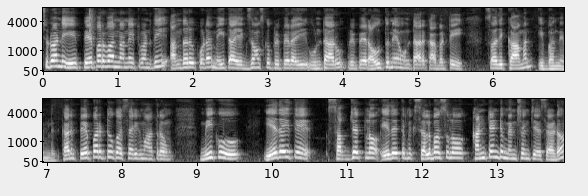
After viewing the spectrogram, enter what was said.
చూడండి పేపర్ వన్ అనేటువంటిది అందరూ కూడా మిగతా ఎగ్జామ్స్కి ప్రిపేర్ అయ్యి ఉంటారు ప్రిపేర్ అవుతూనే ఉంటారు కాబట్టి సో అది కామన్ ఇబ్బంది ఏం లేదు. కానీ పేపర్ టూకి వచ్చేసరికి మాత్రం మీకు ఏదైతే సబ్జెక్ట్లో ఏదైతే మీకు సిలబస్లో కంటెంట్ మెన్షన్ చేశాడో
